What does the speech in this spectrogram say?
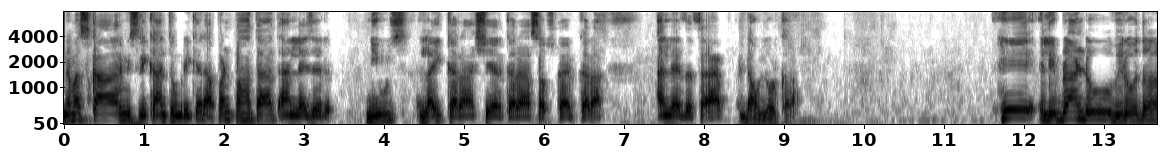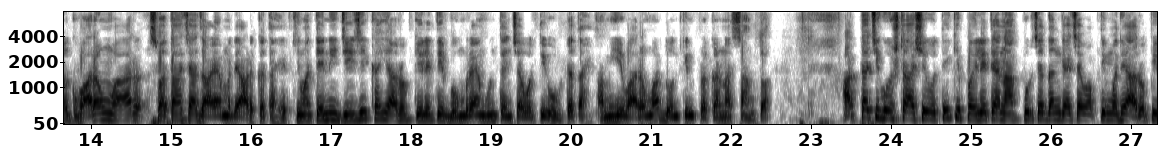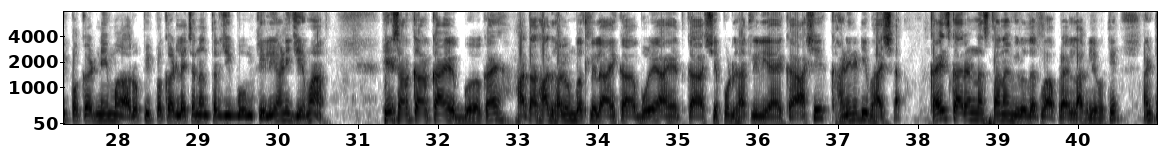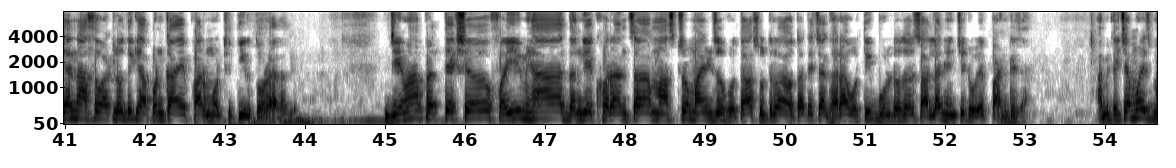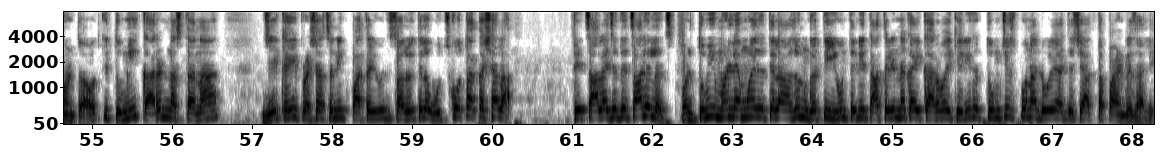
नमस्कार मी श्रीकांत उमरीकर. आपण पाहतात अनलायझर न्यूज लाईक करा शेअर करा सबस्क्राईब करा. अनलायझरचं ॲप डाउनलोड करा. हे लिब्रांडू विरोधक वारंवार स्वतःच्या जाळ्यामध्ये अडकत आहेत किंवा त्यांनी जे जे काही आरोप केले ते बुमरँगहून त्यांच्यावरती उलटत आहेत. आम्ही हे वारंवार दोन तीन प्रकरणात सांगतो. आत्ताची गोष्ट अशी होती की पहिले त्या नागपूरच्या दंग्याच्या बाबतीमध्ये आरोपी पकडणे मग आरोपी पकडल्याच्या नंतर जी बोंब केली आणि जेव्हा हे सरकार काय ब- काय हातात हात घालून बसलेलं आहे का बुळे आहेत का शेपूट घातलेली आहे का अशी घाणेरडी भाषा काहीच कारण नसताना विरोधक वापरायला लागले होते. आणि त्यांना असं वाटलं होतं की आपण काय फार मोठी तीर तोडायला लागलो. जेव्हा प्रत्यक्ष फईम ह्या दंगेखोरांचा मास्टर माइंड जो होता सुतळा होता त्याच्या घरावरती बुलडोझर चालला आणि ह्यांचे डोळे पांढरे झाले. आम्ही त्याच्यामुळेच म्हणतो आहोत की तुम्ही कारण नसताना जे काही प्रशासनिक पातळीवर चालू आहे त्याला उचकोता कशाला? ते चालायचं ते चालेलच. पण तुम्ही म्हणल्यामुळे जर त्याला अजून गती येऊन त्यांनी तातडीनं काही कारवाई केली तर तुमचेच पुन्हा डोळे जसे आत्ता पांढरे झाले.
